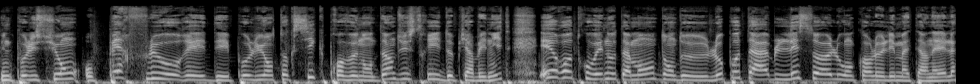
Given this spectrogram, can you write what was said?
Une pollution au perfluoré, des polluants toxiques provenant d'industries de pierre bénite et retrouvés notamment dans de l'eau potable, les sols ou encore le lait maternel.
